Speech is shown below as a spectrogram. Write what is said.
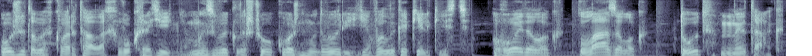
У житлових кварталах в Україні ми звикли, що у кожному дворі є велика кількість гойдалок, лазалок. Тут не так.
